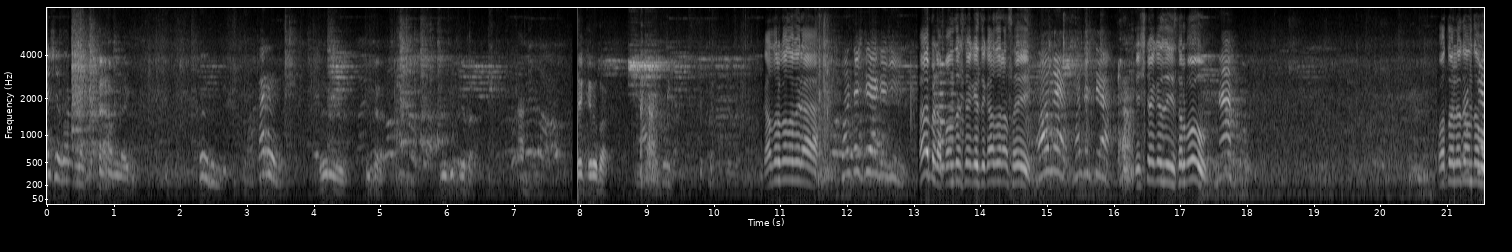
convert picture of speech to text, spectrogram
একশো গরম লাগে। আমি কারণ বিক্রেতা গাজর কত করে পঞ্চাশ টাকা কেজি। হ্যাঁ বেটা পঞ্চাশ টাকা কেজি গাজর আছে। হ্যাঁ পঞ্চাশ টাকা। বিশ টাকা কেজি চলবো না। কত হলে দাম দেবো?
